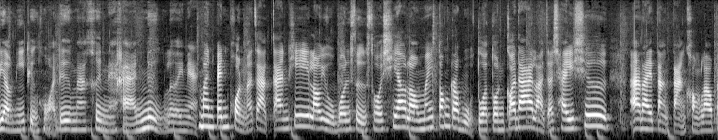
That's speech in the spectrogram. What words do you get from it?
เดี๋ยวนี้ถึงหัวดื้อมากขึ้นนะคะหนึ่งเลยเนี่ยมันเป็นผลมาจากการที่เราอยู่บนสื่อโซเชียลเราไม่ต้องระบุตัวตนก็ได้เราอจะใช้ชื่ออะไรต่างๆ ของเราไป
